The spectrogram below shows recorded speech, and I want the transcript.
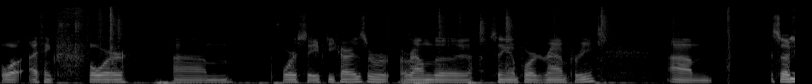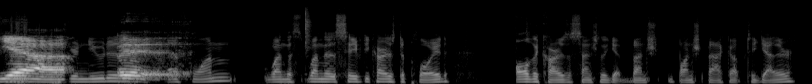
what I think four um, four safety cars around the Singapore Grand Prix. Um, so if you're- Yeah. if you're new to Uh, F1, when the when the safety car is deployed, all the cars essentially get bunched bunched back up together.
